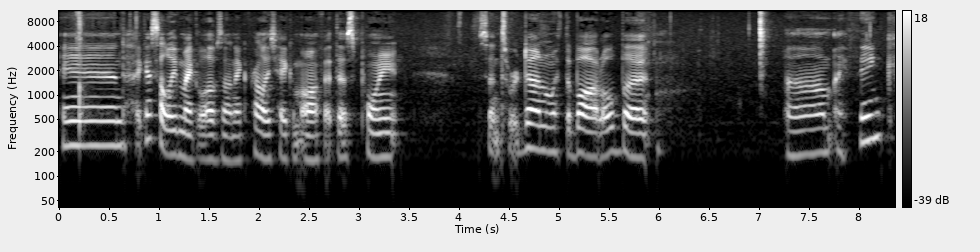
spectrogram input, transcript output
And I guess I'll leave my gloves on. I could probably take them off at this point since we're done with the bottle, but um, I think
